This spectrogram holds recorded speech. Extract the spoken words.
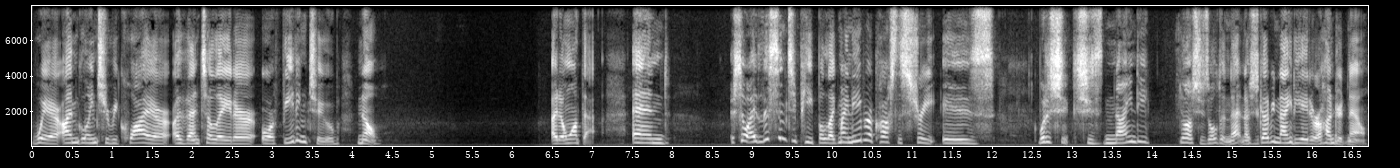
where I'm going to require a ventilator or feeding tube, no. I don't want that. And so I listen to people like my neighbor across the street is what is she she's 90 well she's older than that now she's got to be 98 or 100 now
